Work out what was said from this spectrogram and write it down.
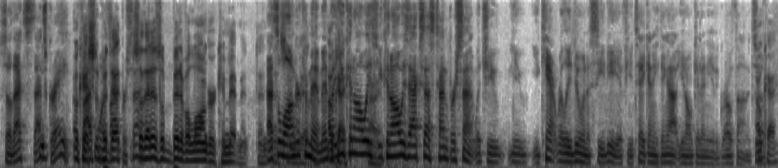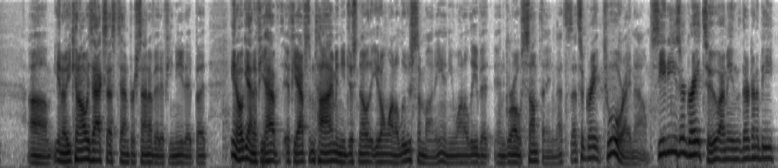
So that's that's great. Okay, so but that so that is a bit of a longer commitment. Than, that's a longer commitment, but you can always right. you can always access ten percent, which you, you you can't really do in a CD. If you take anything out, you don't get any of the growth on it. So, okay. Um, you know, you can always access ten percent of it if you need it. But you know, again, if you have if you have some time and you just know that you don't want to lose some money and you want to leave it and grow something, that's that's a great tool right now. CDs are great too. I mean, they're going to be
